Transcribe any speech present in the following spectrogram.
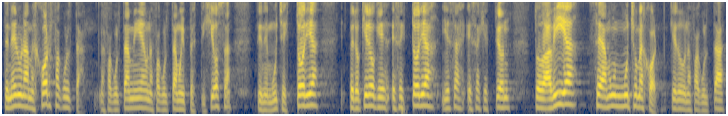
tener una mejor facultad. La facultad mía es una facultad muy prestigiosa, tiene mucha historia, pero quiero que esa historia y esa, gestión todavía sea mucho mejor. Quiero una facultad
